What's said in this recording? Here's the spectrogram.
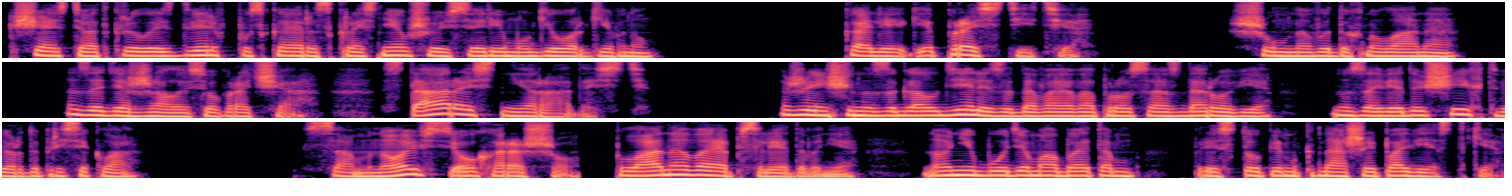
К счастью, открылась дверь, впуская раскрасневшуюся Риму Георгиевну. «Коллеги, простите», — шумно выдохнула она. Задержалась у врача. Старость не радость. Женщины загалдели, задавая вопросы о здоровье, но заведующая их твердо пресекла. «Со мной все хорошо. Плановое обследование. Но не будем об этом. Приступим к нашей повестке».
